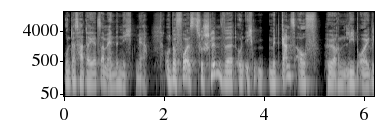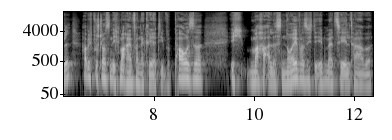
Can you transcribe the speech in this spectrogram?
und das hat er jetzt am Ende nicht mehr. Und bevor es zu schlimm wird und ich mit ganz aufhören liebäugel, habe ich beschlossen, ich mache einfach eine kreative Pause. Ich mache alles neu, was ich dir eben erzählt habe.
